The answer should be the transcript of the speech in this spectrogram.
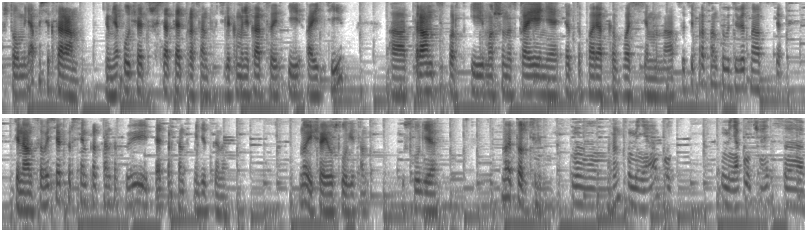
что у меня по секторам и у меня получается 65% телекоммуникаций и IT, а транспорт и машиностроение это порядка 18%, 19%, финансовый сектор 7% и 5% медицина. Ну, еще и услуги там. Услуги, ну, это тоже теле. Ну, угу. у меня у меня получается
